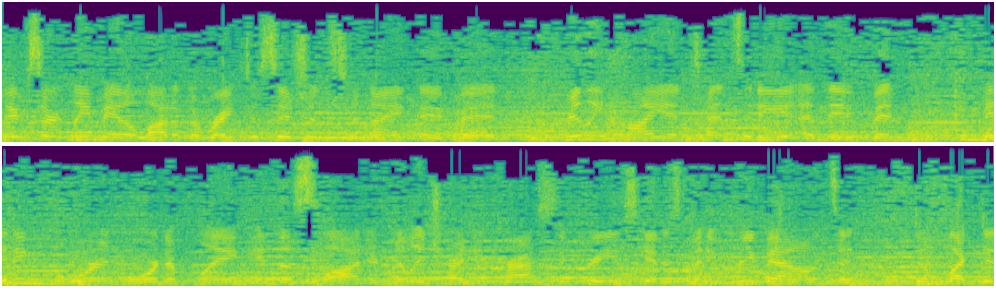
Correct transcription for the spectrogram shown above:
They've certainly made a lot of the right decisions tonight. They've been really high intensity and they've been committing more and more to playing in the slot and really trying to crash the crease, get as many rebounds and deflected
